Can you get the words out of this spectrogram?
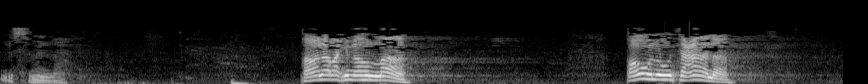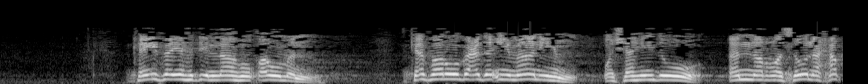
بسم الله. قال رحمه الله قوله تعالى كيف يهدي الله قوما؟ كفروا بعد إيمانهم وشهدوا أن الرسول حق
